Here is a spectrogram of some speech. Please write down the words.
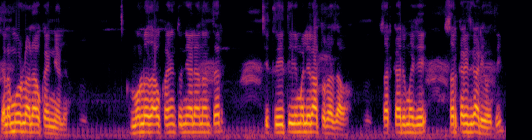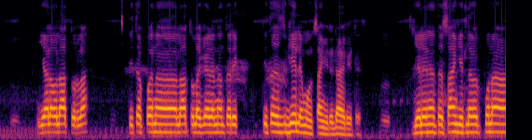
त्याला मुरला दवाखान्यात नेलं. मुरला दवाखान्यातून नेल्यानंतर तिथे ती म्हणजे लातूरला जावा. सरकारी म्हणजे सरकारीच गाडी होती. गेला लातूरला. तिथं पण लातूरला गेल्यानंतर एक तिथं गेले म्हणून सांगितलं डायरेक्ट गेल्यानंतर सांगितल्यावर पुन्हा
